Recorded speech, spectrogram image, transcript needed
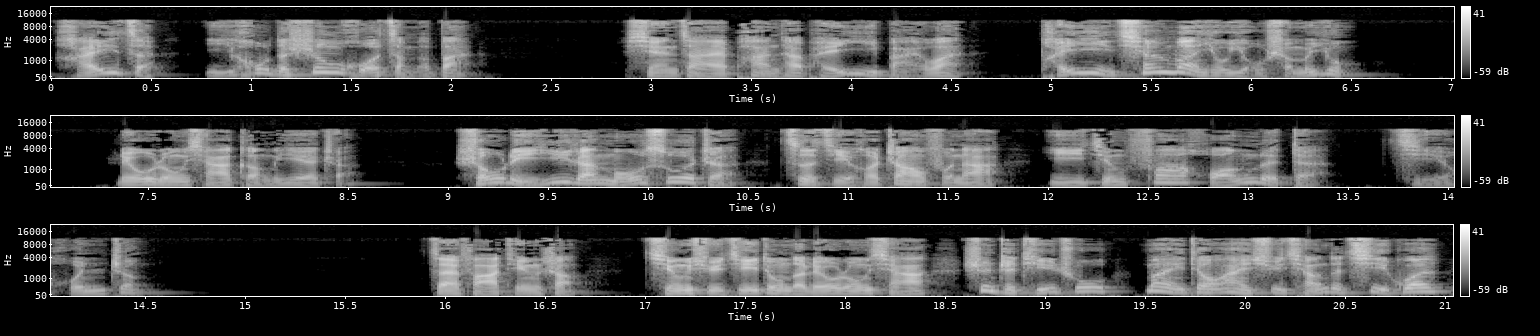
孩子。”以后的生活怎么办？现在判他赔一百万，赔一千万又有什么用？刘荣霞哽咽着，手里依然摩挲着自己和丈夫那已经发黄了的结婚证。在法庭上，情绪激动的刘荣霞甚至提出卖掉艾旭强的器官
